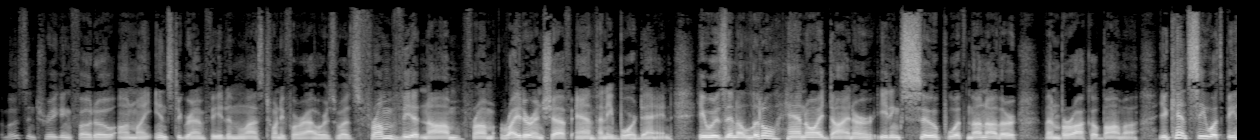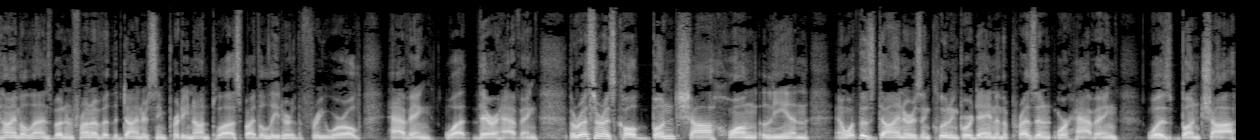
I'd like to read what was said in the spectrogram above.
The most intriguing photo on my Instagram feed in the last 24 hours was from Vietnam from writer and chef Anthony Bourdain. He was in a little Hanoi diner eating soup with none other than Barack Obama. You can't see what's behind the lens, but in front of it, the diner seemed pretty nonplussed by the leader of the free world having what they're having. The restaurant is called Bun Cha Huong Lien, and what those diners, including Bourdain and the president, were having was bun cha.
